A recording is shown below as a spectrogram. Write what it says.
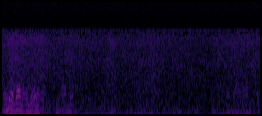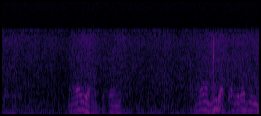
съел. ну, наверное, что-то он... А, блядь, я бы один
